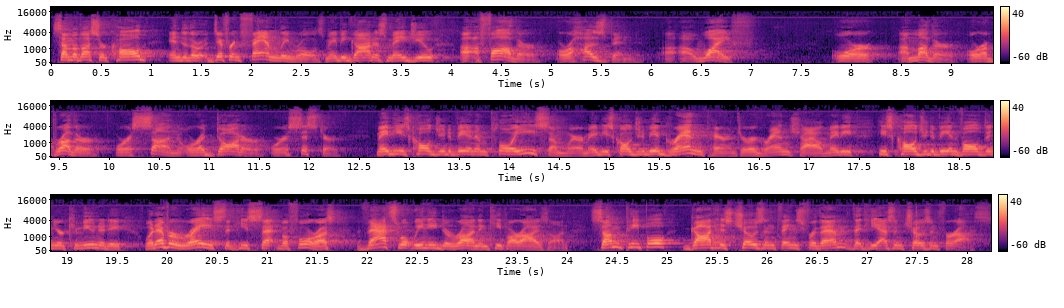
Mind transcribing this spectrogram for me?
Some of us are called into the different family roles. Maybe God has made you a father or a husband, a wife, or a mother, or a brother, or a son, or a daughter, or a sister. Maybe he's called you to be an employee somewhere. Maybe he's called you to be a grandparent or a grandchild. Maybe he's called you to be involved in your community. Whatever race that he's set before us, that's what we need to run and keep our eyes on. Some people, God has chosen things for them that he hasn't chosen for us,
